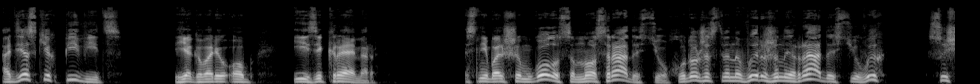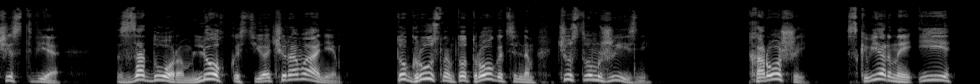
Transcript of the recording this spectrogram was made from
одесских певиц. Я говорю об Изи Кремер. С небольшим голосом, но с радостью, художественно выраженной радостью в их существе, с задором, легкостью, очарованием то грустным, то трогательным, чувством жизни. Хороший, скверный и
